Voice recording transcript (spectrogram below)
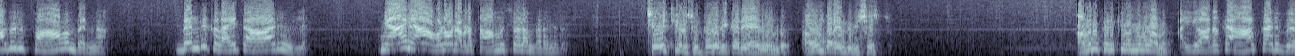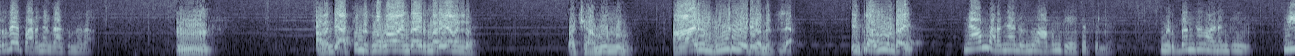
അതൊരു പാവം പെണ്ണ. ബന്ധുക്കളായിട്ട് ആരുമില്ല. ഞാനാ അവളോട് അവിടെ താമസിച്ചോളാൻ പറഞ്ഞത്. ചേച്ചി ഒരു ശുദ്ധഗതിക്കാരി ആയതുകൊണ്ട് അവൻ പറയുന്നത് വിശ്വസിച്ചു. അവനെ തിരക്കി വന്നവളാണ്. അയ്യോ അതൊക്കെ ആൾക്കാർ വെറുതെ പറഞ്ഞുണ്ടാക്കുന്നതാ. അവന്റെ അച്ഛന്റെ സ്വഭാവം എന്തായിരുന്നു അറിയാമല്ലോ? പക്ഷെ അന്നൊന്നും ആരും വീട് കയറി വന്നിട്ടില്ല. ഇപ്പൊ അതുണ്ടായി ഞാൻ പറഞ്ഞാലൊന്നും അവൻ കേൾക്കത്തില്ല. നിർബന്ധമാണെങ്കിൽ നീ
